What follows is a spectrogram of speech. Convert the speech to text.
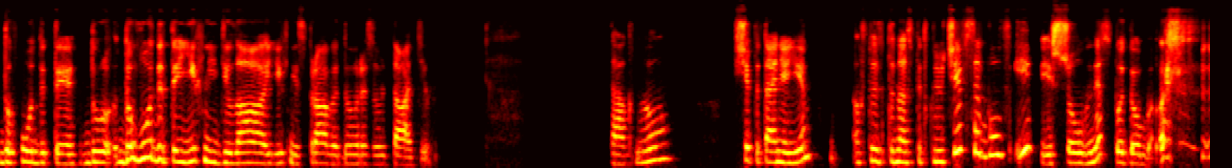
доходити, до, доводити їхні діла, їхні справи до результатів. Так, ну, ще питання є. Хтось до нас підключився був і пішов, не сподобалось.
